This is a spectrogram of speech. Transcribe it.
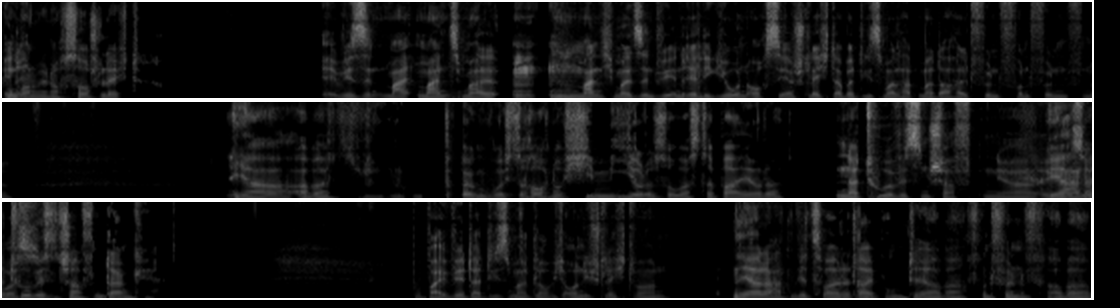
Wo In- waren wir noch so schlecht? Wir sind ma manchmal, manchmal sind wir in Religion auch sehr schlecht, aber diesmal hat man da halt fünf von fünf. Ne? Ja, aber irgendwo ist doch auch noch Chemie oder sowas dabei, oder? Naturwissenschaften, ja. ja, sowas. Naturwissenschaften, danke. Wobei wir da diesmal, glaube ich, auch nicht schlecht waren. Ja, da hatten wir zwei oder drei Punkte, aber von fünf. Aber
